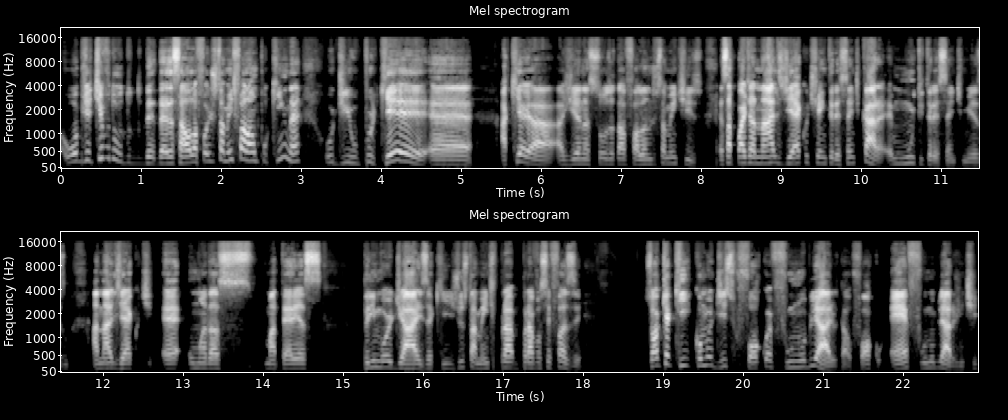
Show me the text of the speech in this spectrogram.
o objetivo do, do, dessa aula foi justamente falar um pouquinho, né? O de o porquê. É, aqui a, a Giana Souza estava falando justamente isso. Essa parte de análise de equity é interessante, cara, é muito interessante mesmo. Análise de equity é uma das matérias primordiais aqui, justamente para você fazer. Só que aqui, como eu disse, o foco é fundo imobiliário, tá? O foco é fundo imobiliário. A gente,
